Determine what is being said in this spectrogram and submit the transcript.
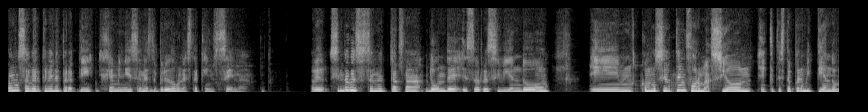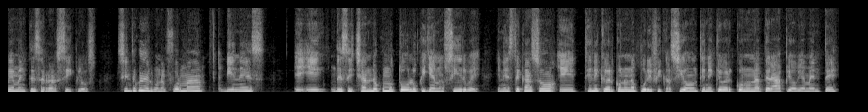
Vamos a ver qué viene para ti, Géminis, en este periodo o en esta quincena. A ver, siento que estás en una etapa donde estás recibiendo Em, como cierta información eh, que te está permitiendo obviamente cerrar ciclos. Siento que de alguna forma vienes eh, eh, desechando como todo lo que ya no sirve. En este caso tiene que ver con una purificación, tiene que ver con una terapia obviamente,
